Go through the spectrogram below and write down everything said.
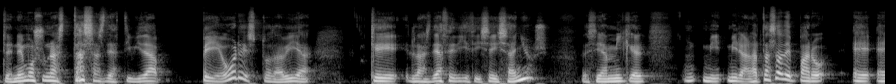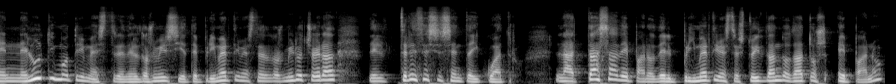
tenemos unas tasas de actividad peores todavía que las de hace 16 años. Decía Miquel, mira, la tasa de paro eh, en el último trimestre del 2007, primer trimestre del 2008, era del 13,64. La tasa de paro del primer trimestre, estoy dando datos EPA, ¿no?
